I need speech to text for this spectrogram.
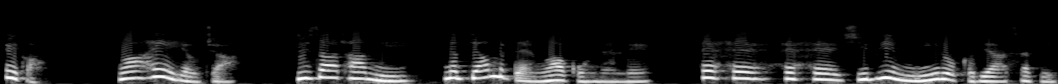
ဟေ့ကောင်ငါဟဲ့ယောက်ျားရီးစားထားမည်နှစ်ပြောင်းမတန်ငါကိုနံလဲဟဲဟဲဟဲဟဲရီးပြစ်မည်လို့ကြပြဆက်ပြီး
